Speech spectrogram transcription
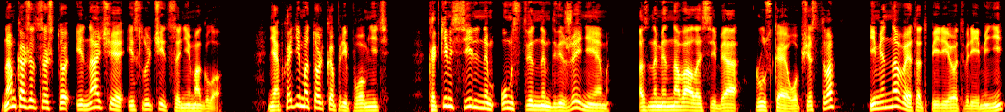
Нам кажется, что иначе и случиться не могло. Необходимо только припомнить, каким сильным умственным движением ознаменовало себя русское общество именно в этот период времени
